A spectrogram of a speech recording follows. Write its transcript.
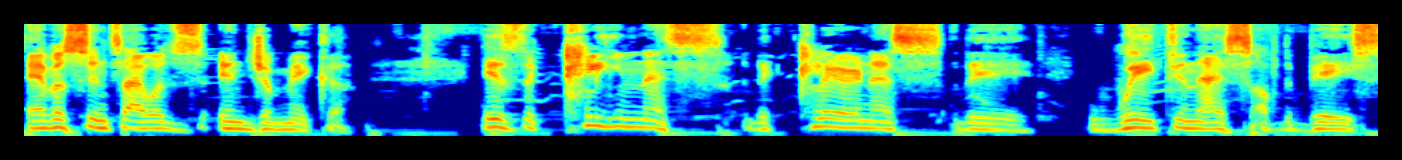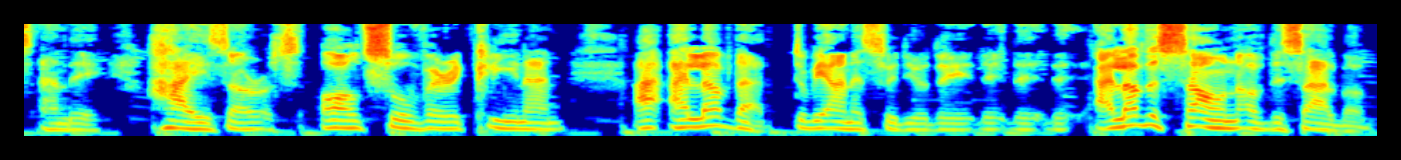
ever since I was in Jamaica, is the cleanness, the clearness, the weightiness of the bass and the highs are also very clean. And I, I love that, to be honest with you. The, the, the, the, I love the sound of this album.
